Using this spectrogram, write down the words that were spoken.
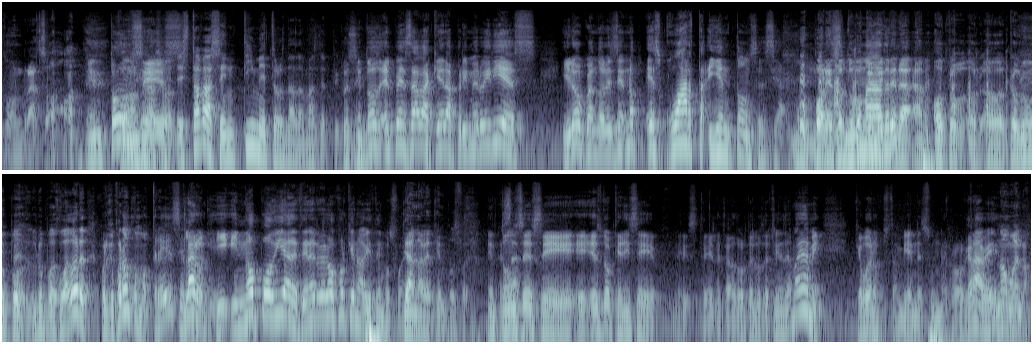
con razón. Entonces, Con razón. Estaba a centímetros nada más del primer. Pues. Entonces él pensaba que era primero y diez. Y luego cuando le dicen, no, es cuarta. Y entonces se armó. un Por eso tuvo desmadre. que meter a, a otro, a otro grupo, grupo de jugadores, porque fueron como tres. Claro, y, y no podía detener el reloj porque no había tiempos fuera. ya no había tiempos fuera. Entonces, eh, es lo que dice este, el entrenador de los Delfines de Miami. Que bueno, pues también es un error grave. No, bueno.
